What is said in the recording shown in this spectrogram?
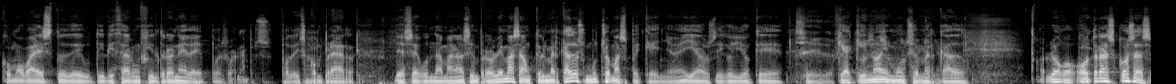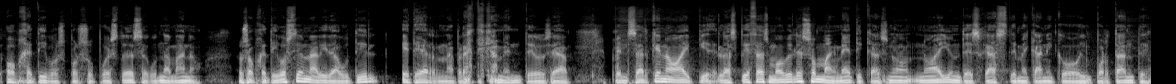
cómo va esto de utilizar un filtro ND, pues bueno, pues podéis comprar de segunda mano sin problemas, aunque el mercado es mucho más pequeño, ¿eh? ya os digo yo que, Sí, que aquí no hay mucho mercado. Luego, otras cosas, objetivos, por supuesto, de segunda mano. Los objetivos tienen una vida útil eterna prácticamente. O sea, pensar que no hay pie- las piezas móviles son magnéticas, no, no hay un desgaste mecánico importante.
